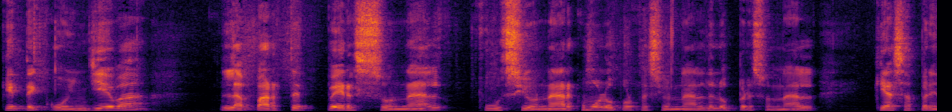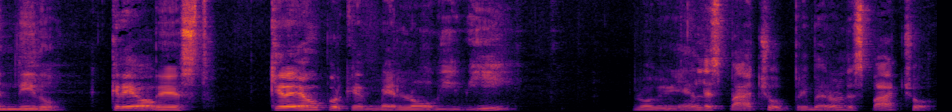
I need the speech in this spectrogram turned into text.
que te conlleva la parte personal, fusionar como lo profesional de lo personal que has aprendido Creo, de esto. creo porque me lo viví. Lo viví en el despacho. Primero el despacho.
